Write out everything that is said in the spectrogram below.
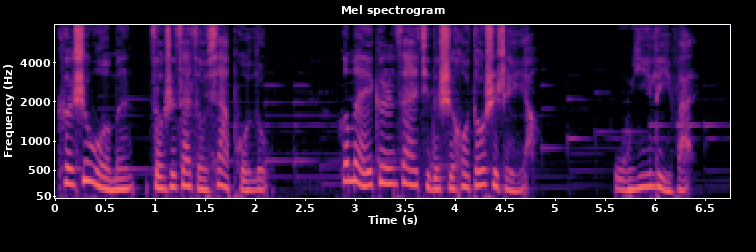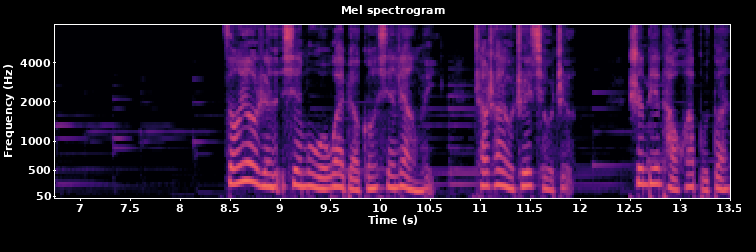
可是我们总是在走下坡路，和每一个人在一起的时候都是这样，无一例外。总有人羡慕我外表光鲜亮丽，常常有追求者，身边桃花不断。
